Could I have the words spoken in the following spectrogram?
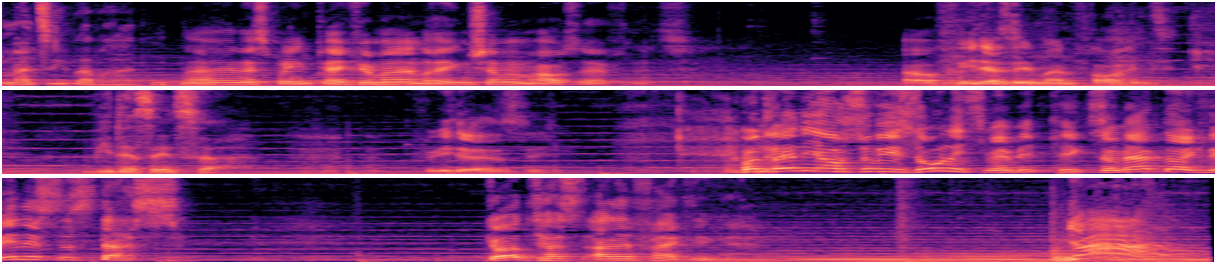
Jemand Sie überbraten? Nein, es bringt Pech, wenn man einen Regenschirm im Haus öffnet. Auf Wiedersehen, mein Freund. Wiedersehen, Sir. Wiedersehen. Und wenn ihr auch sowieso nichts mehr mitkriegt, so merkt euch wenigstens das. Gott hasst alle Feiglinge. Ja!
